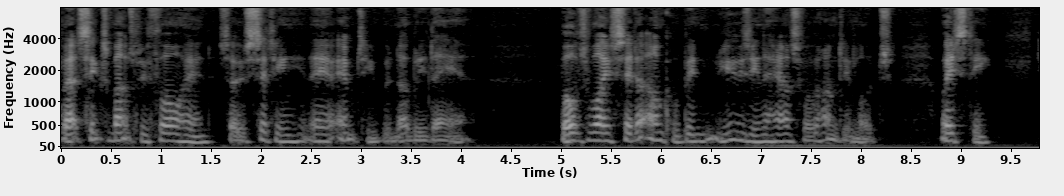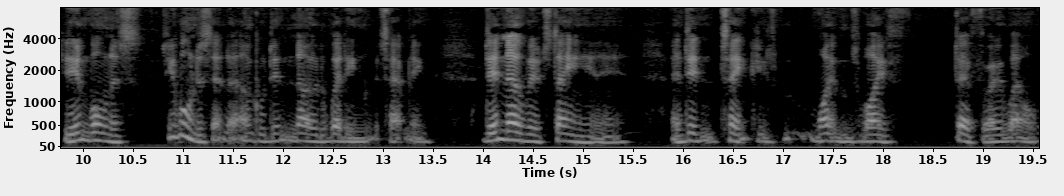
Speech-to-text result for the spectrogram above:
about six months beforehand, so it was sitting there empty with nobody there. Bob's wife said her uncle had been using the house for a hunting lodge. Westy, she didn't warn us. She warned us that her uncle didn't know the wedding was happening. Didn't know we were staying here. And didn't take his Whiteman's wife death very well.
